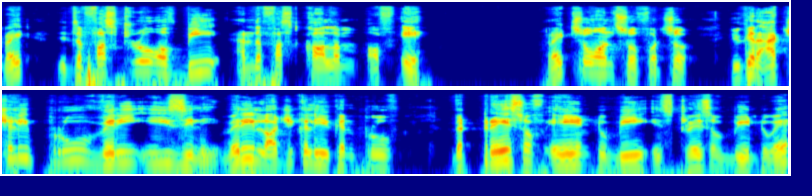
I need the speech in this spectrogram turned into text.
right it's the first row of b and the first column of a right so on and so forth so you can actually prove very easily very logically you can prove the trace of A into B is trace of B into A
